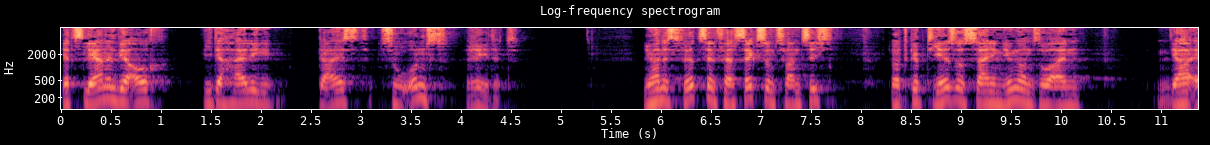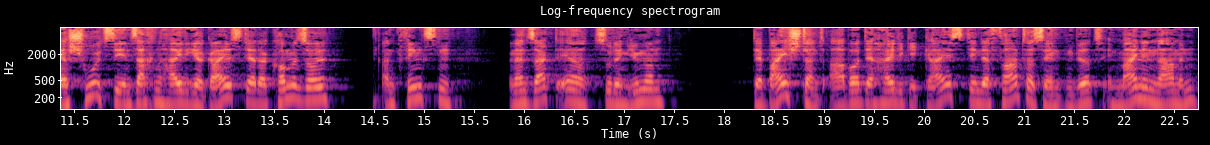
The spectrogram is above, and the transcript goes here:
Jetzt lernen wir auch, wie der Heilige Geist zu uns redet. Johannes 14, Vers 26, dort gibt Jesus seinen Jüngern so ein, ja, er schult sie in Sachen Heiliger Geist, der da kommen soll an Pfingsten. Und dann sagt er zu den Jüngern, der Beistand aber, der Heilige Geist, den der Vater senden wird in meinen Namen,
